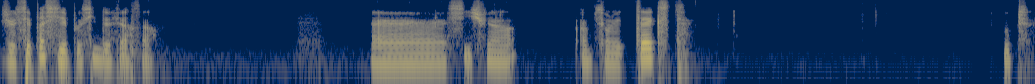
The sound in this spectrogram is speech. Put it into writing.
Je ne sais pas si c'est possible de faire ça. Euh, si je fais un hop sur le texte, Oups.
